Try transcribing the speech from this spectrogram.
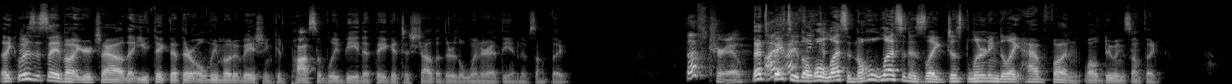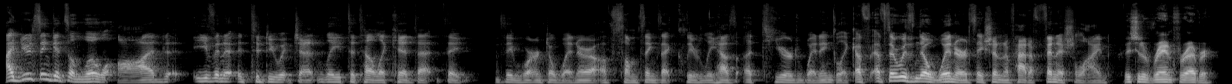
like what does it say about your child that you think that their only motivation could possibly be that they get to shout that they're the winner at the end of something that's true. That's basically I, I the whole lesson. The whole lesson is like just learning to like have fun while doing something. I do think it's a little odd, even uh, to do it gently, to tell a kid that they they weren't a winner of something that clearly has a tiered winning. Like if, if there was no winner, they shouldn't have had a finish line. They should have ran forever,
